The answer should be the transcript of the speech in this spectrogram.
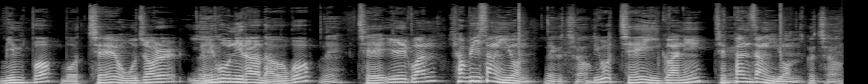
민법 뭐 제5절 네. 이혼이라 나오고 네. 제1관 협의상 이혼 네, 그렇죠. 그리고 제2관이 재판상 이혼 그렇죠.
